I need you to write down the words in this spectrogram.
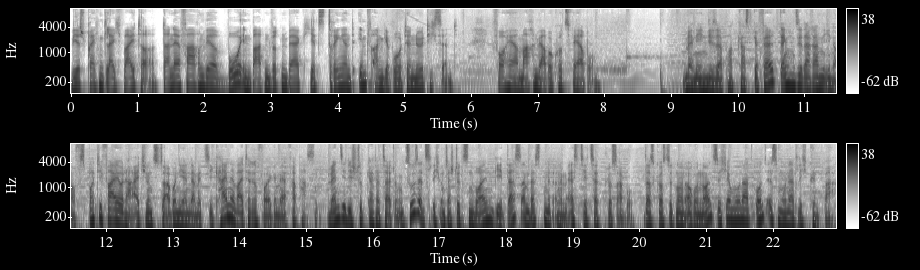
Wir sprechen gleich weiter. Dann erfahren wir, wo in Baden-Württemberg jetzt dringend Impfangebote nötig sind. Vorher machen wir aber kurz Werbung. Wenn Ihnen dieser Podcast gefällt, denken Sie daran, ihn auf Spotify oder iTunes zu abonnieren, damit Sie keine weitere Folge mehr verpassen. Wenn Sie die Stuttgarter Zeitung zusätzlich unterstützen wollen, geht das am besten mit einem STZ Plus Abo. Das kostet 9,90 Euro im Monat und ist monatlich kündbar.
